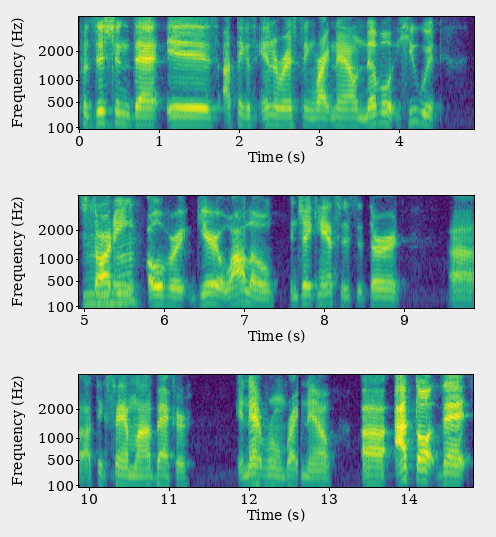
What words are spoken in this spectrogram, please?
position that is I think is interesting right now. Neville Hewitt starting mm-hmm. over Garrett Wallow and Jake Hansen is the third. Uh, I think Sam linebacker in that room right now. Uh, I thought that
